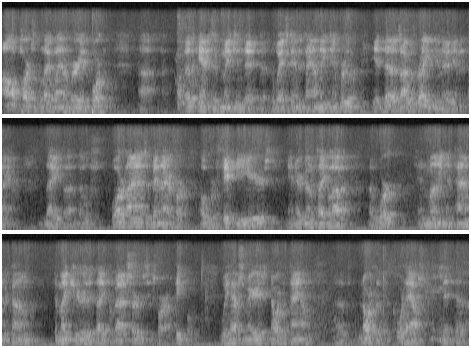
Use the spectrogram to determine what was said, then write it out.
all parts of Levelland are very important. Uh, Other counties have mentioned that uh, the west end of town needs improvement. It does. I was raised in that end of town. They've, uh, those water lines have been there for over fifty years, and they're gonna take a lot of, of work and money and time to come to make sure that they provide services for our people. We have some areas north of town, north of the courthouse that, uh,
